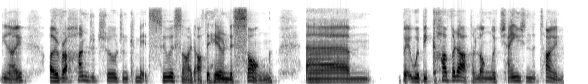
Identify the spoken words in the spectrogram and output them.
You know, over a hundred children committed suicide after hearing this song, um, but it would be covered up along with changing the tone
